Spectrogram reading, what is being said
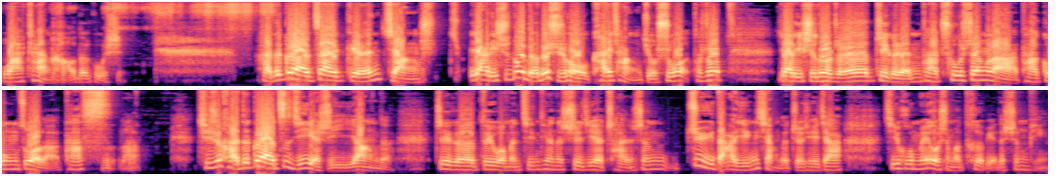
挖战壕的故事。海德格尔在给人讲亚里士多德的时候，开场就说：“他说，亚里士多德这个人，他出生了，他工作了，他死了。其实海德格尔自己也是一样的。这个对我们今天的世界产生巨大影响的哲学家，几乎没有什么特别的生平，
